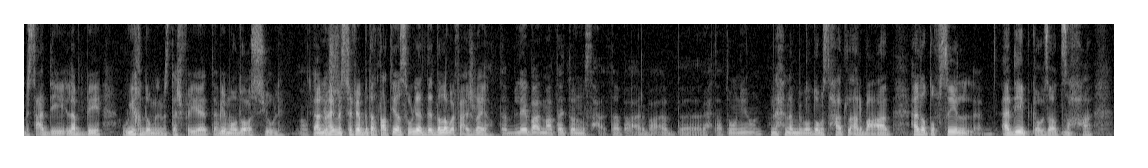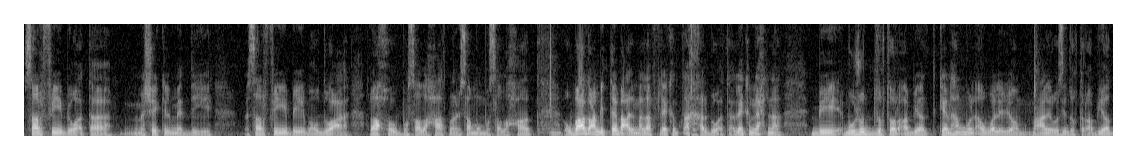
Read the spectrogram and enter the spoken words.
مستعد يلبي ويخدم المستشفيات بموضوع السيولة. لأنه هي المستشفيات بدك تعطيها سيولة تضل واقفة على أجريها. طب ليه بعد ما أعطيتوا المستحق تبع أربع أب رح تعطوني هون؟ نحن بموضوع مستحقات الأربع أب هذا تفصيل أديب كوزارة الصحه صار في بوقتها مشاكل مادية. صار في بموضوع راحوا بمصالحات ما يسموا مصالحات. وبعده عم يتابع الملف لكن تأخر بوقتها. لكن نحن بوجود الدكتور أبيض كان همه الأول اليوم معالي الوزير دكتور أبيض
